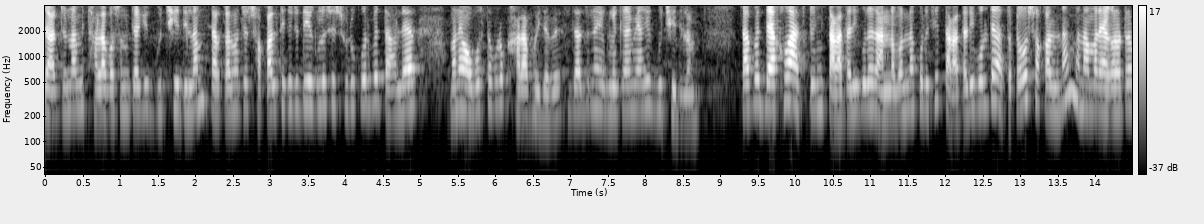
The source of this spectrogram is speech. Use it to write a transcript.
যার জন্য আমি থালা বাসনকে আগে গুছিয়ে দিলাম। তার কারণ হচ্ছে সকাল থেকে যদি এগুলো সে শুরু করবে তাহলে আর মানে অবস্থা পুরো খারাপ হয়ে যাবে। যার জন্য এগুলোকে আমি আগে গুছিয়ে দিলাম। তারপর দেখো, আজকে আমি তাড়াতাড়ি করে রান্না বান্না করেছি। তাড়াতাড়ি বলতে এতটাও সকাল না মানে আমার এগারোটার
